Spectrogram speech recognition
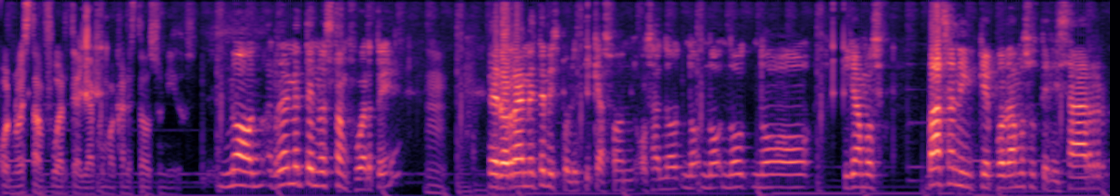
¿O no es tan fuerte allá como acá en Estados Unidos? No, realmente no es tan fuerte. Mm. Pero realmente mis políticas son, o sea, no, no, no, no, no, digamos, basan en que podamos utilizar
